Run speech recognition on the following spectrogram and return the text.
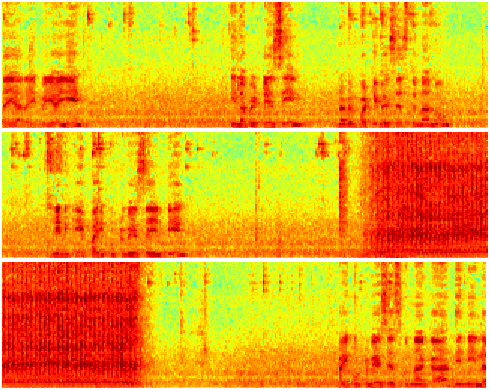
తయారైపోయాయి. ఇలా పెట్టేసి నడుము పట్టి వేసేస్తున్నాను. దీనికి పై కుట్టు వేసేయండి. పై కుట్టు వేసేసుకున్నాక దీన్ని ఇలా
